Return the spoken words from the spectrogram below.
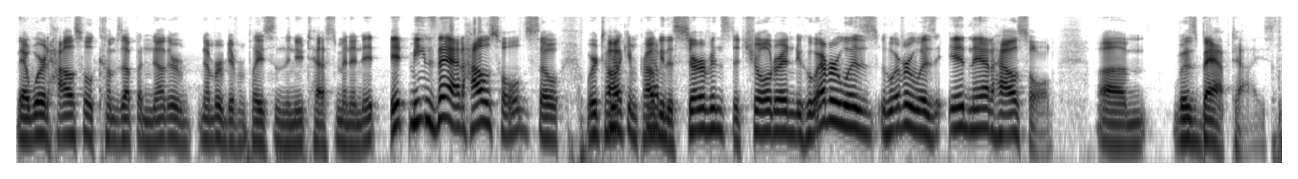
that word household comes up another number of different places in the New Testament, and it it means that household. So we're talking probably yep. the servants, the children, whoever was whoever was in that household um, was baptized.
